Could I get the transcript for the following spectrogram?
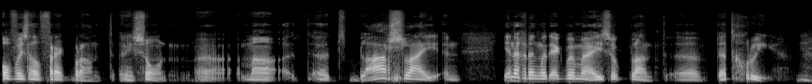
of hy sal vrek brand in die son. Uh maar dit blaarslaai en enige ding wat ek by my huis ook plant, uh dit groei. Hmm.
